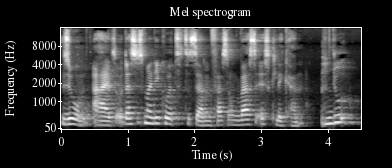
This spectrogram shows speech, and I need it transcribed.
So, also, das ist mal die kurze Zusammenfassung. Was ist Klickern? Du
